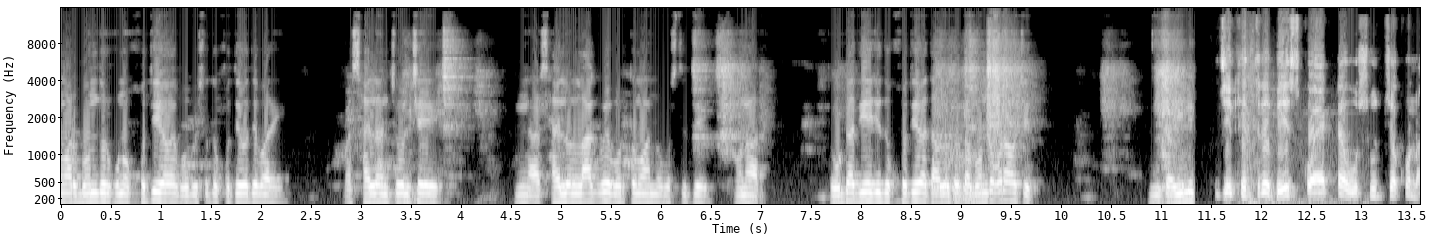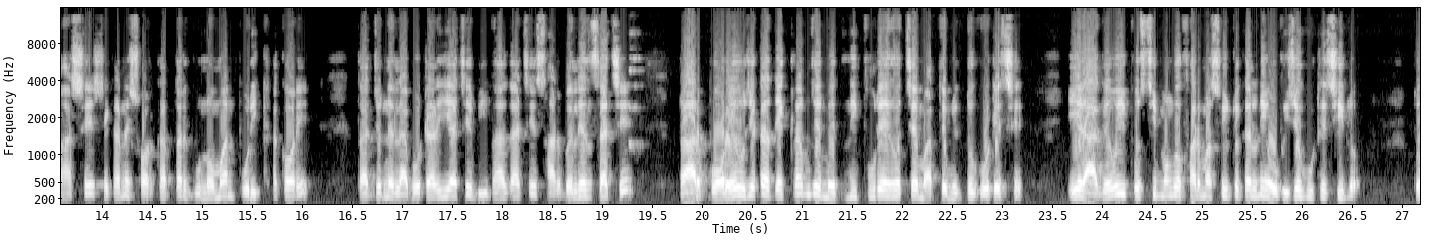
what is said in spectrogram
আমার বন্ধুর কোনো ক্ষতি হয়, ভবিষ্যতে ক্ষতি হতে পারে বা সাইলন চলছে আর সাইলন লাগবে বর্তমান অবস্থিতে ওনার, তো ওটা দিয়ে যদি ক্ষতি হয়, তাহলে তো ওটা বন্ধ করা উচিত। এটা ইউনি যে ক্ষেত্রে বেশ কয়েকটা ওষুধ যখন আসে, সেখানে সরকার তার গুণমান পরীক্ষা করে। তার জন্য ল্যাবরেটরি আছে, বিভাগ আছে সার্ভেলেন্স আছে। তারপরেও যেটা দেখলাম যে মেদিনীপুরে হচ্ছে মাতৃমৃত্যু ঘটেছে। এর আগেও এই পশ্চিমবঙ্গ ফার্মাসিউটিক্যাল নিয়ে অভিযোগ উঠেছিল। তো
